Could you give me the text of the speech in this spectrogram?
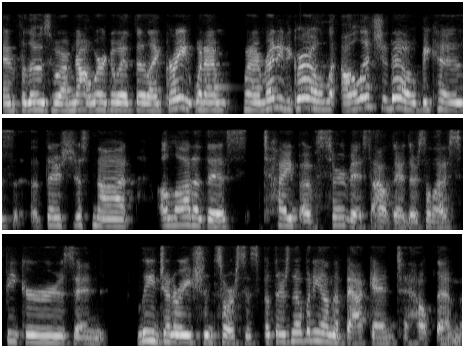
and for those who I'm not working with, they're like, great. When I'm when I'm ready to grow, I'll let you know because there's just not a lot of this type of service out there. There's a lot of speakers and lead generation sources, but there's nobody on the back end to help them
